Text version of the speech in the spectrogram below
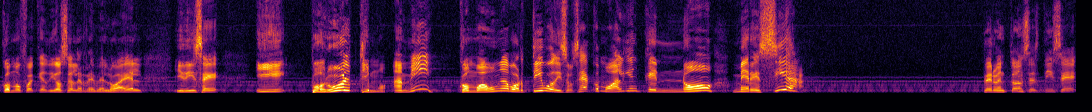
¿Cómo fue que Dios se le reveló a él? Y dice, y por último, a mí, como a un abortivo, dice, o sea, como alguien que no merecía. Pero entonces dice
